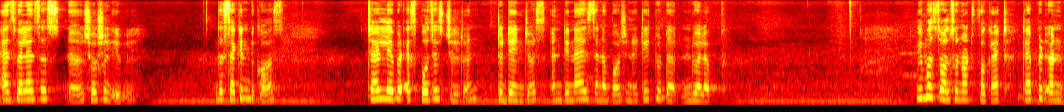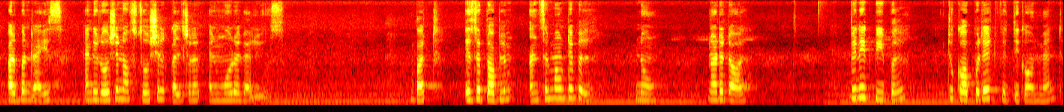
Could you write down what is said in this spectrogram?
as well as a uh, social evil. The second, because Child labor exposes children to dangers and denies them opportunity to de- develop. We must also not forget rapid un- urban rise and erosion of social, cultural, and moral values. But is the problem unsurmountable? No, not at all. We need people to cooperate with the government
